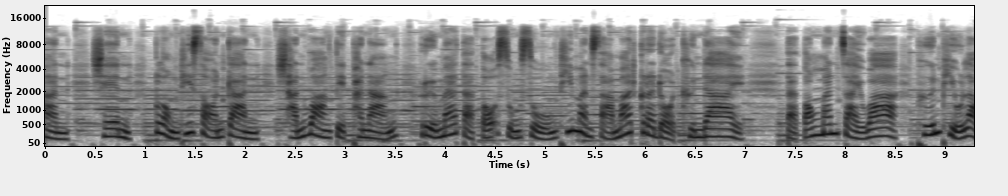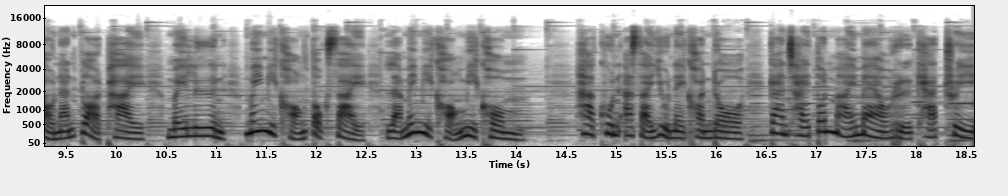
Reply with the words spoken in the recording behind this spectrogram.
มัน เช่น กล่องที่ซ้อนกัน ชั้นวางติดผนัง หรือแม้แต่โต๊ะสูงๆ ที่มันสามารถกระโดดขึ้นได้ แต่ต้องมั่นใจว่าพื้นผิวเหล่านั้นปลอดภัย ไม่ลื่น ไม่มีของตกใส่ และไม่มีของมีคม หากคุณอาศัยอยู่ในคอนโด การใช้ต้นไม้แมวหรือ cat tree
